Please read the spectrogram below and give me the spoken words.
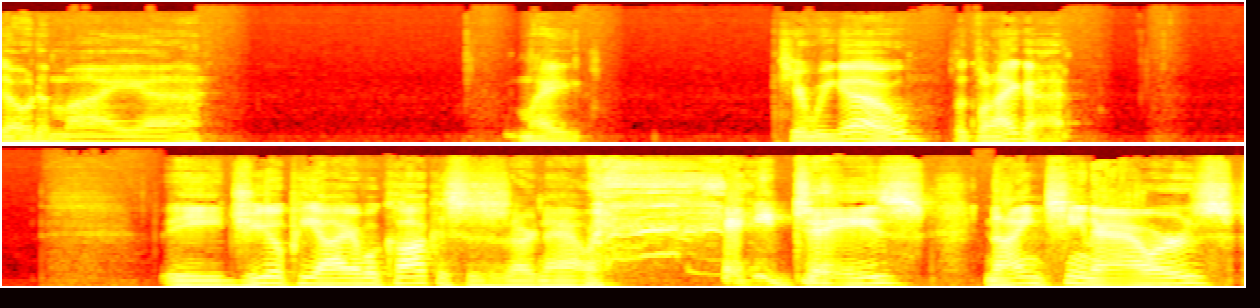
go to my uh, my. Here we go. Look what I got. The GOP Iowa caucuses are now eight days, 19 hours,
